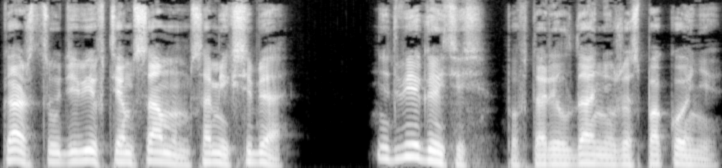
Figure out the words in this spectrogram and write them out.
Кажется, удивив тем самым самих себя. «Не двигайтесь», — повторил Даня уже спокойнее.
